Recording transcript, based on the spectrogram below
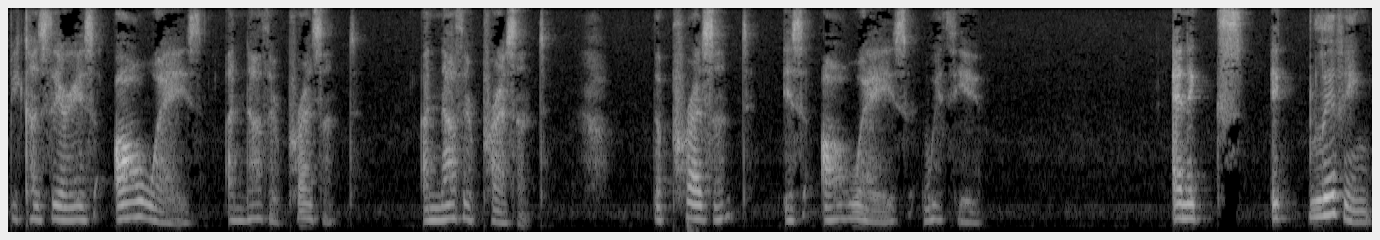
because there is always another present, another present. The present is always with you. And ex- living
